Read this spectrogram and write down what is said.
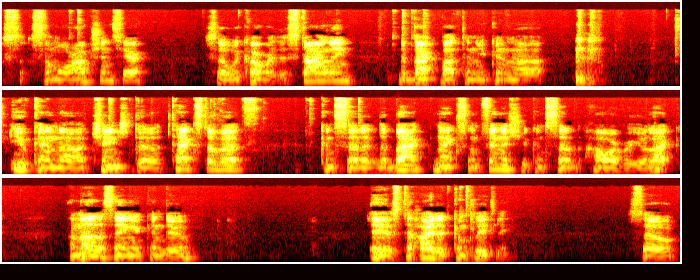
some more options here. So we cover the styling, the back button you can uh, you can uh, change the text of it, can set it the back, next, and finish. You can set it however you like. Another thing you can do is to hide it completely. So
